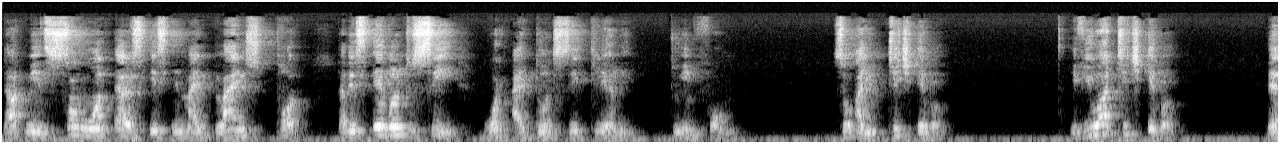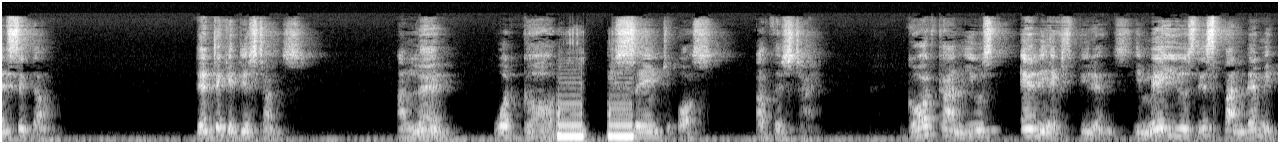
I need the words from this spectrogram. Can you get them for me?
That means someone else is in my blind spot that is able to see what I don't see clearly to inform. So are you teachable? If you are teachable, then sit down. Then take a distance and learn what God is saying to us at this time. God can use any experience. He may use this pandemic,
